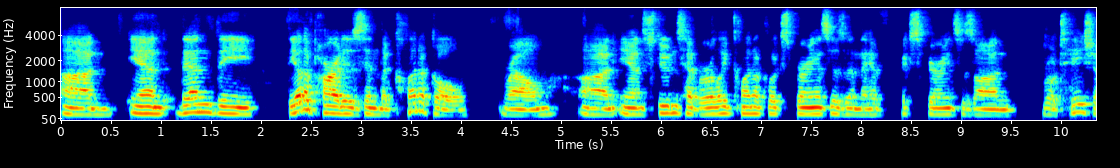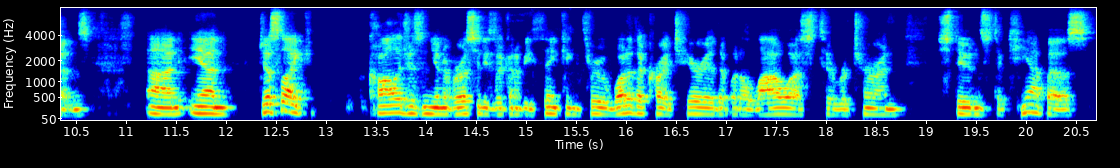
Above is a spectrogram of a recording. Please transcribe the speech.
Um, and then the the other part is in the clinical realm, uh, and students have early clinical experiences and they have experiences on rotations. Uh, and just like colleges and universities are going to be thinking through what are the criteria that would allow us to return students to campus,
